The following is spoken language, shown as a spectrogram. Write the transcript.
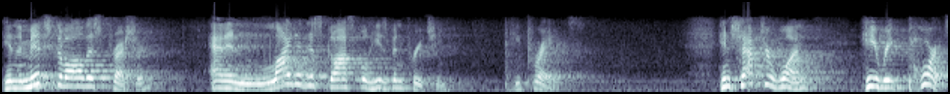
In the midst of all this pressure, and in light of this gospel he's been preaching, he prays. In chapter 1, he reports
